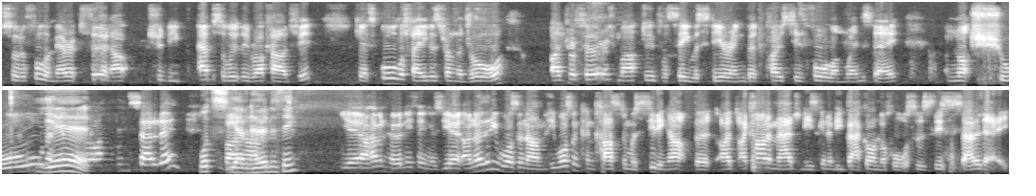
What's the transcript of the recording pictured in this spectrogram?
sort of full of merit. Third up should be absolutely rock hard fit. Gets all the favours from the draw. I'd prefer if Mark Du Plessis was steering, but post his fall on Wednesday, I'm not sure. That Yeah. he'll on Saturday. What's But, you haven't um, heard anything? Yeah, I haven't heard anything as yet. I know that he wasn't um he wasn't concussed and was sitting up, but I, I can't imagine he's going to be back on the horses this Saturday.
